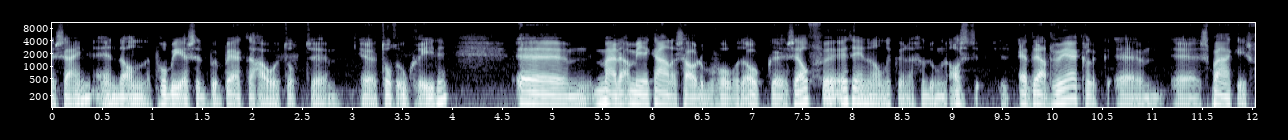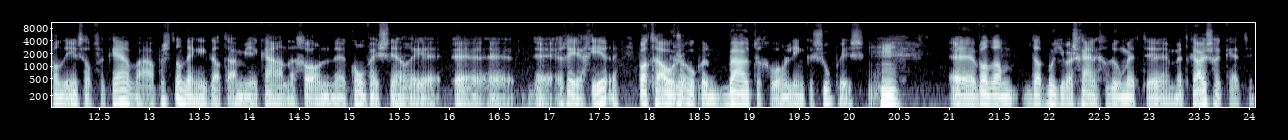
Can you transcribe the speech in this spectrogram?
zijn. En dan proberen ze het beperkt te houden tot, tot Oekraïne. Ehm, maar de Amerikanen zouden bijvoorbeeld ook zelf het een en ander kunnen gaan doen. Als er daadwerkelijk ehm, sprake is van de inzet van kernwapens, dan denk ik dat de Amerikanen gewoon conventioneel rea reageren. Wat trouwens ook een buitengewoon linker soep is. Hm. want dan, dat moet je waarschijnlijk gaan doen met, met kruisraketten.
